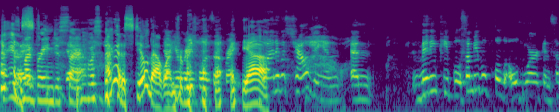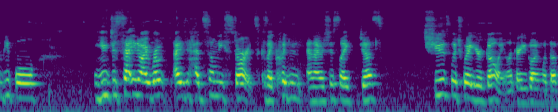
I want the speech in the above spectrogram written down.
Is my brain just Yeah. started was I'm gonna steal that yeah, one your from brain blows up right yeah. well and it was challenging and and many people some people pulled old work and some people you just sat you know i wrote i had so many starts because i couldn't and i was just like just choose which way you're going like are you going with a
